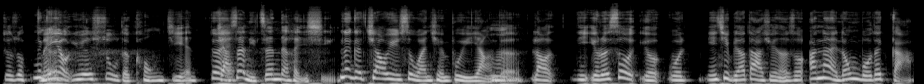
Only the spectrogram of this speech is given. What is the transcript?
就是说没有约束的空间。假设你真的很行，那个教育是完全不一样的。老，你有的时候有我年纪比较大学的时候，啊，那都没得搞。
